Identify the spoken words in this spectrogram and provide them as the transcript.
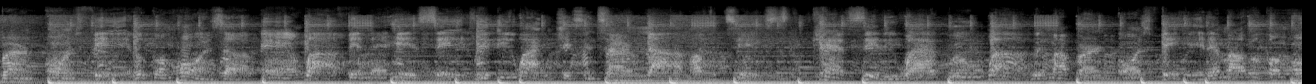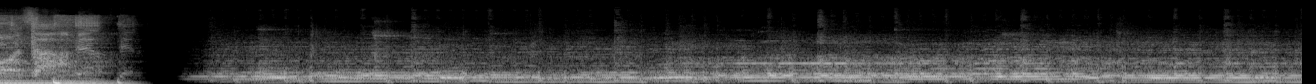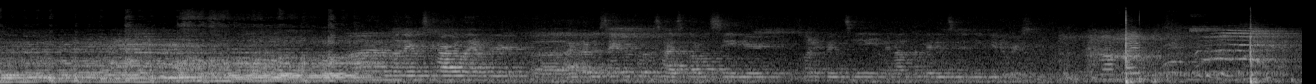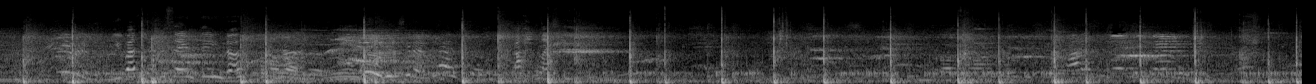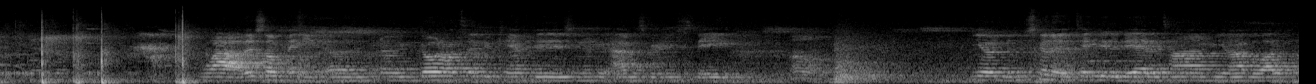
burn. Orange fit, hook them horns up. And in the head set. Pretty white chicks and turn up. The Texas, Cap City, where 2015, and I'm committed to Duke University. My favorite. Look at this. You about to do the same thing, though? Hey, you see that flash, though? Ah, like, Wow, there's so many. Uh, you know, going on to a new campus, you know, new atmosphere, new state. Um, you know, I'm just gonna take it a day at a time. You know, I have a lot of plans.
